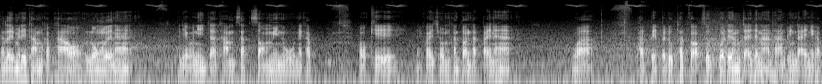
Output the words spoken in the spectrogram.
ก็เลยไม่ได้ทำกับข้าวลงเลยนะฮะ เดี๋ยววันนี้จะทำสัก 2 เมนูนะครับ โอเคเดี๋ยวคอยชมขั้นตอนถัดไปนะฮะ ว่าผัดเป็ดปลาดุกทอดกรอบสูตรครัวที่ตั้งใจจะน่าทานเพียงใดนะครับ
